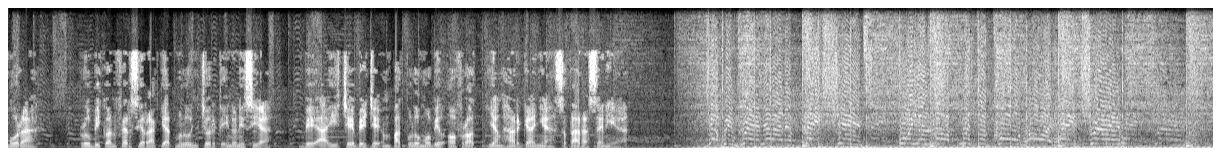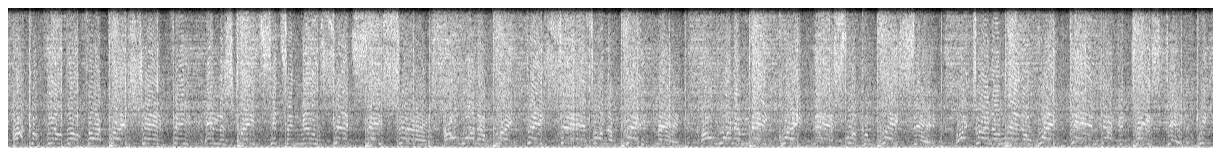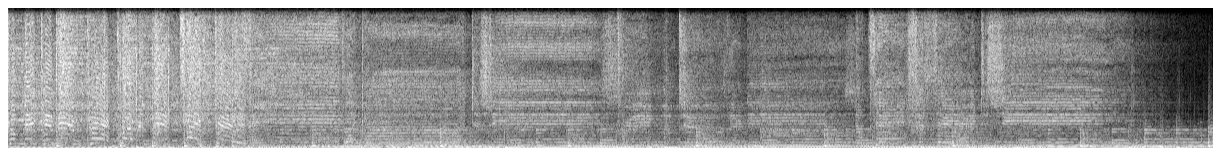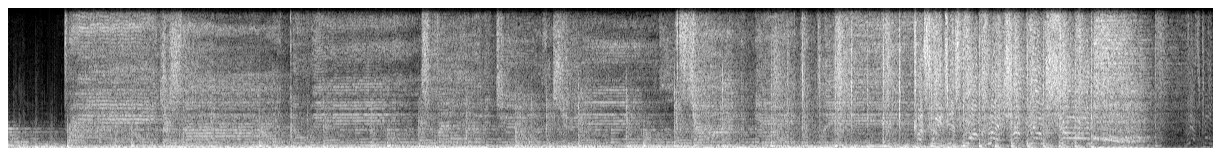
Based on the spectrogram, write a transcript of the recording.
murah. Rubicon versi rakyat meluncur ke Indonesia. BAIC BJ40 mobil off-road yang harganya setara Xenia.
